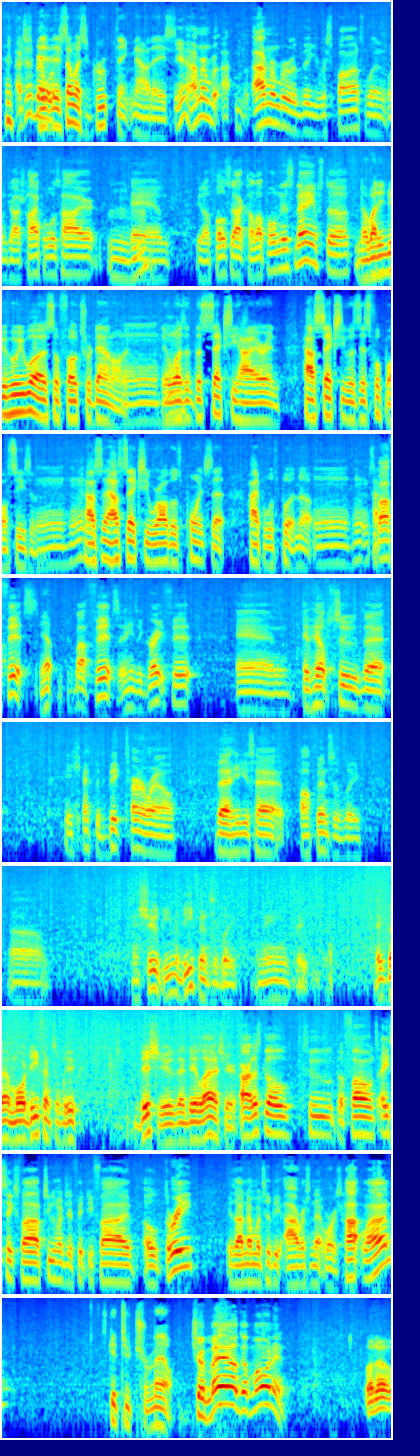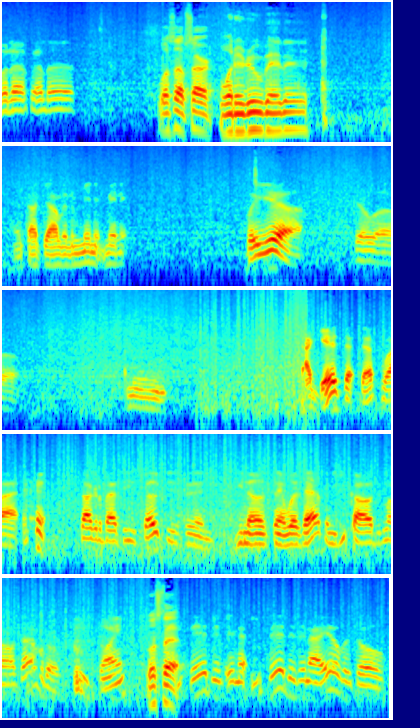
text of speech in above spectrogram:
I just remember. There's so much groupthink nowadays. Yeah, I remember. I, I remember the response when, when Josh Heupel was hired, Mm-hmm. and you know, folks got caught up on this name stuff. Nobody knew who he was, so folks were down on it. Mm-hmm. It wasn't the sexy hire, and how sexy was this football season? Mm-hmm. How how sexy were all those points that Heupel was putting up? hmm It's about fits. Yep. It's about fits, and he's a great fit, and it helps too that he got the big turnaround that he's had offensively, um, and shoot, even defensively. I mean, they, they've done more defensively this year than they did last year. All right, let's go to the phones. 865-255-03 is our number to the Iris Networks hotline. Let's get to Trammell. Tramel, good morning. What up, what up, fella? What's up, sir? What to do, baby? I'll talk to y'all in a minute, minute. But yeah, so, uh, I mean, I guess that that's why talking about these coaches and, you know what I'm saying, what's happening, you called it a long time ago, Dwayne. What's that? You that? said this in you said this in our ear was going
